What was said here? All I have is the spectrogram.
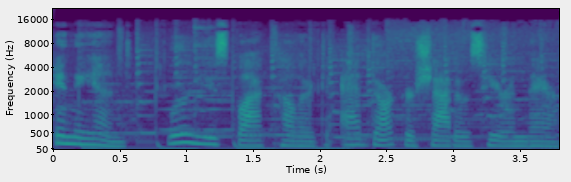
In the end, we'll use black color to add darker shadows here and there.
